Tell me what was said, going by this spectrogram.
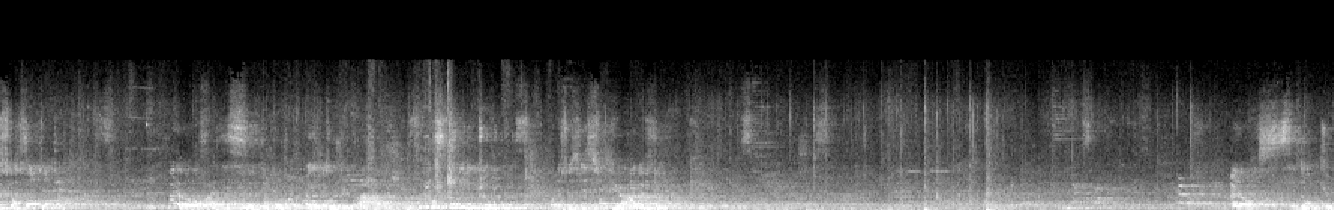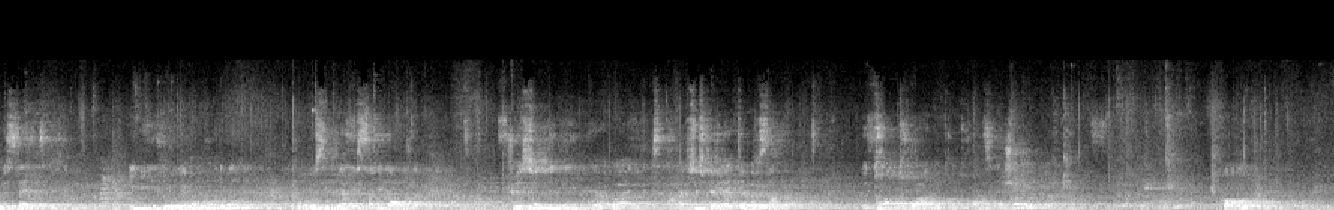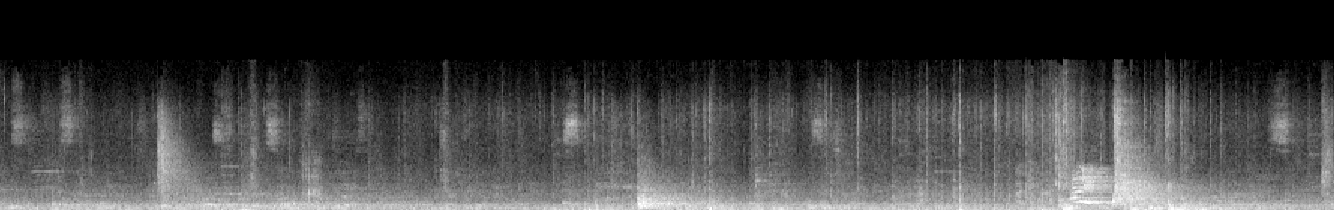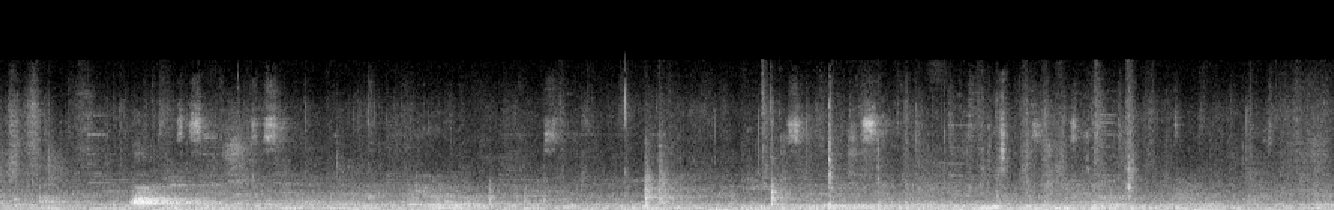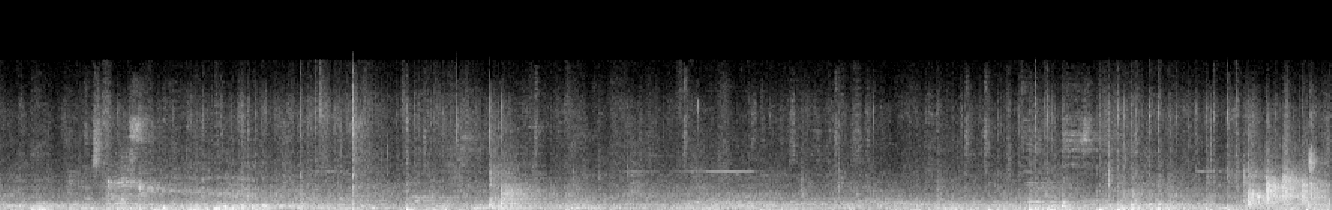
60 Alors, Alice Dupont est au départ Christophe Dupont pour l'association du Haras de Feu. Alors, c'est donc le 7. Émilie Zoé Roncourt pour le CPA des Saint-Médard. Je saute des lignes, ouais, c'est un lapsus révélateur ça. Le 30 Ah. listen to them.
